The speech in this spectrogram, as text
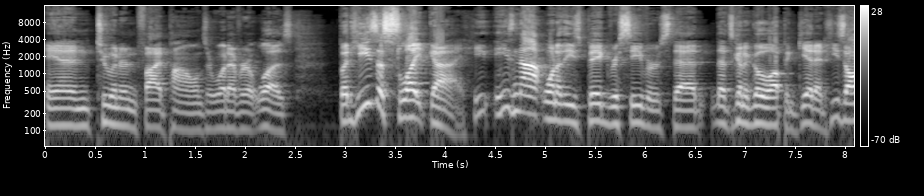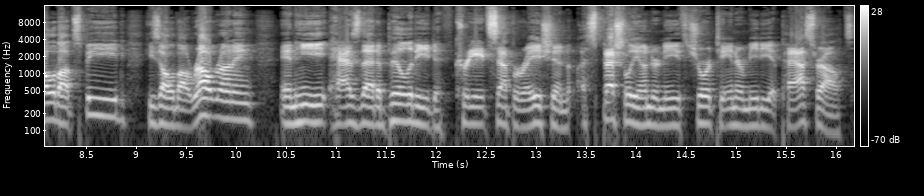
and two hundred and five pounds or whatever it was. But he's a slight guy. He, he's not one of these big receivers that, that's going to go up and get it. He's all about speed. He's all about route running, and he has that ability to create separation, especially underneath short to intermediate pass routes.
